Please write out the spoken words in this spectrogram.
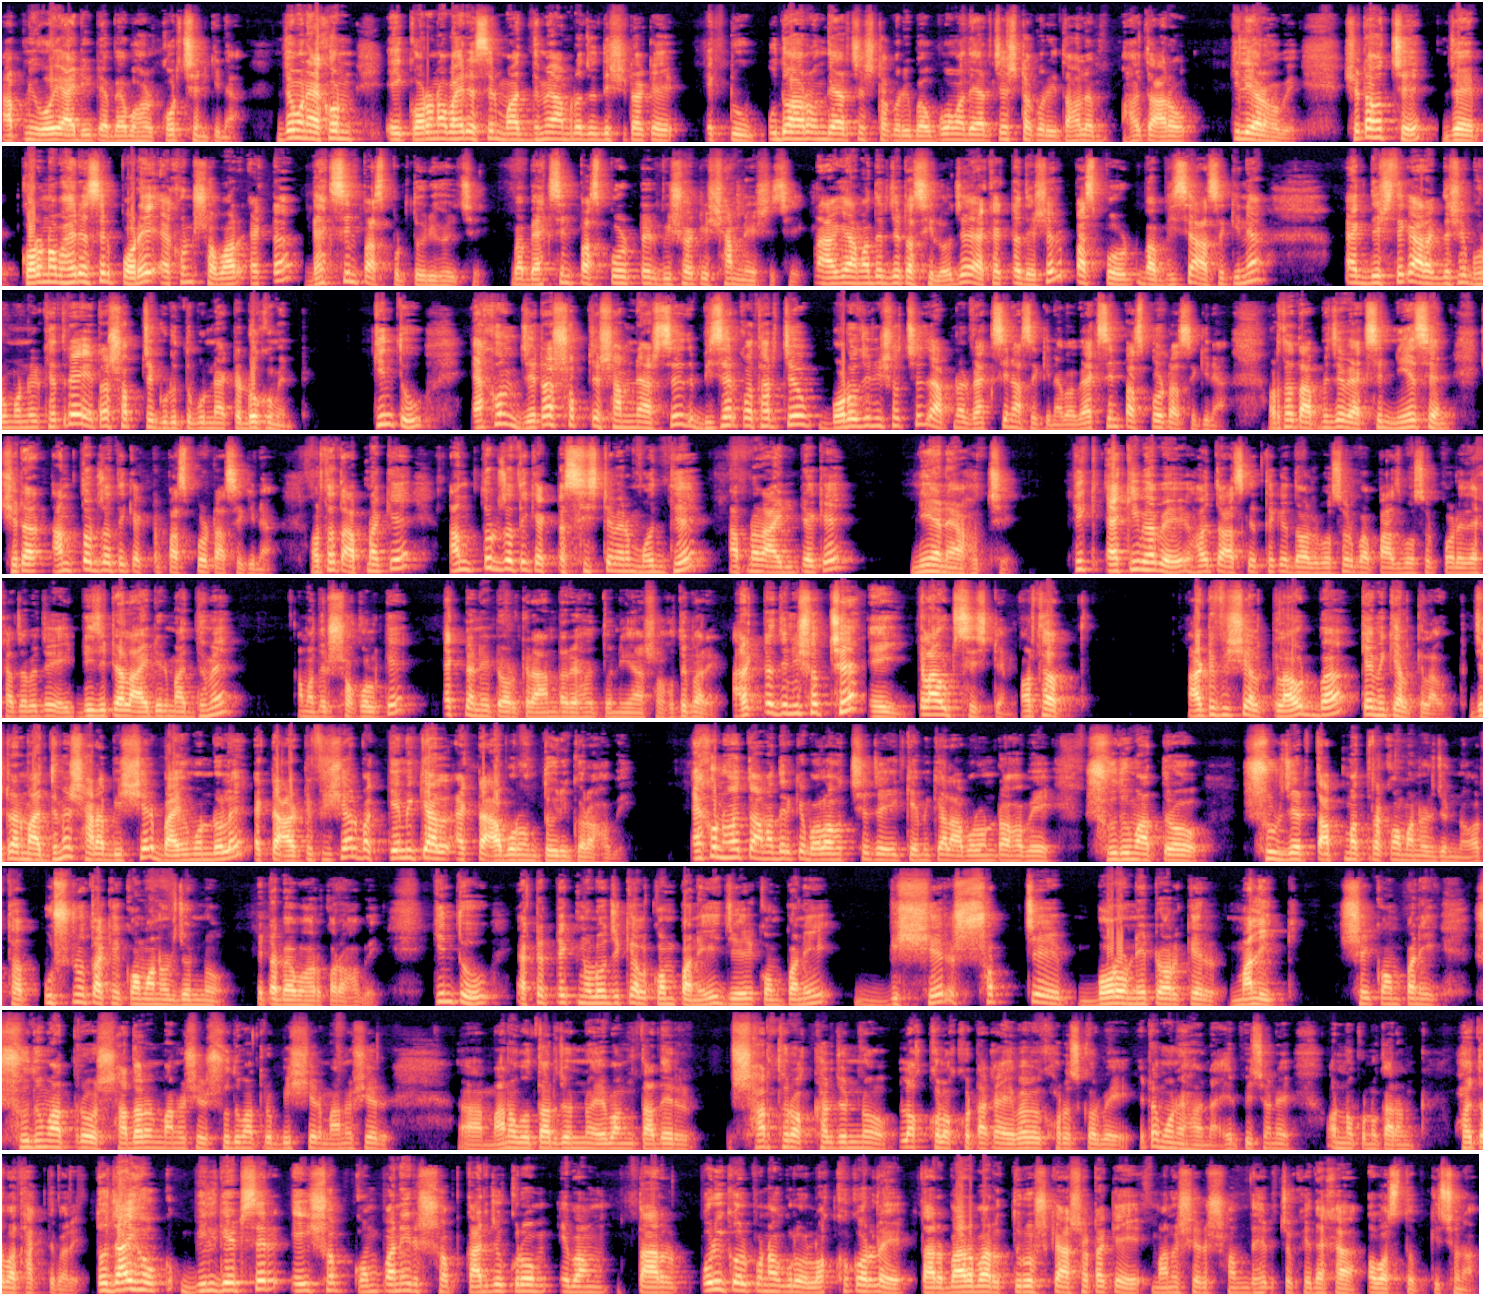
আপনি ওই আইডিটা ব্যবহার করছেন কিনা। যেমন এখন এই করোনা ভাইরাসের মাধ্যমে আমরা যদি সেটাকে একটু উদাহরণ দেওয়ার চেষ্টা করি বা উপমা দেওয়ার চেষ্টা করি, তাহলে হয়তো আরও ক্লিয়ার হবে। সেটা হচ্ছে যে করোনা ভাইরাসের পরে এখন সবার একটা ভ্যাকসিন পাসপোর্ট তৈরি হয়েছে বা ভ্যাকসিন পাসপোর্টের বিষয়টি সামনে এসেছে। আগে আমাদের যেটা ছিল যে, এক একটা দেশের পাসপোর্ট বা ভিসা আছে কিনা, এক দেশ থেকে আরেক দেশে ভ্রমণের ক্ষেত্রে এটা সবচেয়ে গুরুত্বপূর্ণ একটা ডকুমেন্ট কিন্তু এখন যেটা সবচেয়ে সামনে আসছে, যে ভিসার কথার চেয়েও বড় জিনিস হচ্ছে যে আপনার ভ্যাকসিন আছে কিনা বা ভ্যাকসিন পাসপোর্ট আছে কিনা। অর্থাৎ আপনি যে ভ্যাকসিন নিয়েছেন, সেটার আন্তর্জাতিক একটা পাসপোর্ট আছে কিনা। অর্থাৎ আপনাকে আন্তর্জাতিক একটা সিস্টেমের মধ্যে আপনার আইডিটাকে নিয়ে নেওয়া হচ্ছে। ঠিক একইভাবে হয়তো আজকের থেকে দশ বছর বা পাঁচ বছর পরে দেখা যাবে যে এই ডিজিটাল আইডির মাধ্যমে আমাদের সকলকে একটা নেটওয়ার্কের আন্ডারে হয়তো নিয়ে আসা হতে পারে। আরেকটা জিনিস হচ্ছে এই ক্লাউড সিস্টেম অর্থাৎ আর্টিফিশিয়াল ক্লাউড বা কেমিক্যাল ক্লাউড যেটার মাধ্যমে সারা বিশ্বের বায়ুমণ্ডলে একটা আর্টিফিশিয়াল বা কেমিক্যাল একটা আবরণ তৈরি করা হবে। এখন হয়তো আমাদেরকে বলা হচ্ছে যে এই কেমিক্যাল আবরণটা হবে শুধুমাত্র সূর্যের তাপমাত্রা কমানোর জন্য, অর্থাৎ উষ্ণতাকে কমানোর জন্য এটা ব্যবহার করা হবে। কিন্তু একটা টেকনোলজিক্যাল কোম্পানি যে কোম্পানি বিশ্বের সবচেয়ে বড় নেটওয়ার্কের মালিক, সেই কোম্পানি শুধুমাত্র সাধারণ মানুষের, শুধুমাত্র বিশ্বের মানুষের মানবতার জন্য এবং তাদের স্বার্থ রক্ষার জন্য লক্ষ লক্ষ টাকা এভাবে খরচ করবে, এটা মনে হয় না। এর পিছনে অন্য কোনো কারণ হয়তো বা থাকতে পারে। তো যাই হোক, বিল গেটসের এই সব কোম্পানির সব কার্যক্রম এবং তার পরিকল্পনাগুলো লক্ষ্য করলে তার বারবার তুরস্কে আসাটাকে মানুষের সন্দেহের চোখে দেখা অবাস্তব কিছু না।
